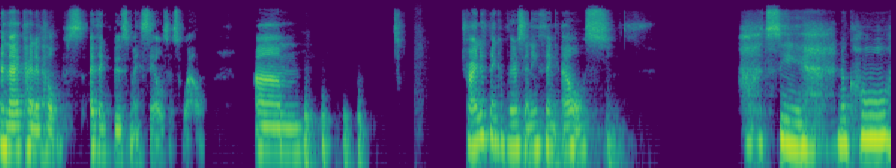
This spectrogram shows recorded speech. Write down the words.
and that kind of helps, I think, boost my sales as well. Um, trying to think if there's anything else. Let's see. Nicole,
